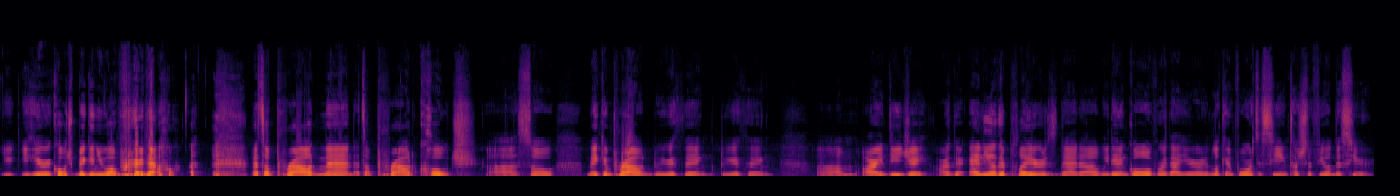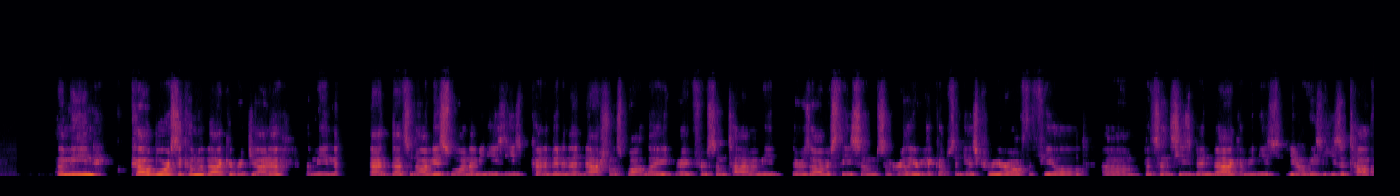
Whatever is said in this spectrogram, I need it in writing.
you, you hear a Coach bigging you up right now. That's a proud man. That's a proud coach. Uh, so make him proud. Do your thing. Do your thing. Um, all right, DJ, are there any other players that uh, we didn't go over that you're looking forward to seeing touch the field this year? I mean, Kyle Borsa coming back at Regina. I mean, that, that's an obvious one. I mean, he's he's kind of been in that national spotlight right for some time. I mean, there was obviously some some earlier hiccups in his career off the field, um, but since he's been back, I mean, he's you know he's he's a tough,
